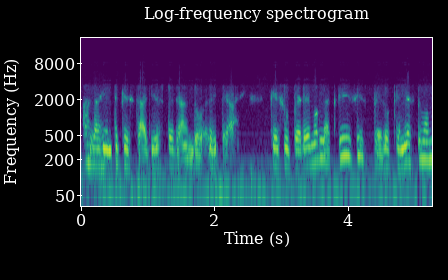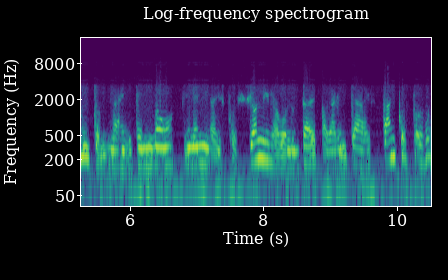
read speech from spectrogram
a la gente que está allí esperando el peaje. Que superemos la crisis, pero que en este momento la gente no tiene ni la disposición ni la voluntad de pagar un peaje tan costoso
